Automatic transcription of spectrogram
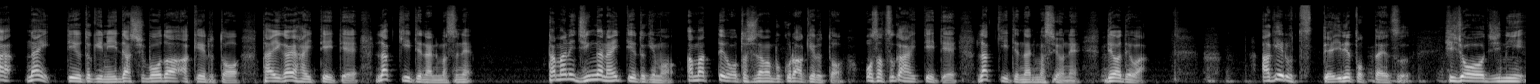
あないっていう時にダッシュボードを開けると大概入っていてラッキーってなりますね。たまに陣がないっていう時も余ってるお年玉袋開けるとお札が入っていてラッキーってなりますよね。ではではあげるっつって入れとったやつ。非常時に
